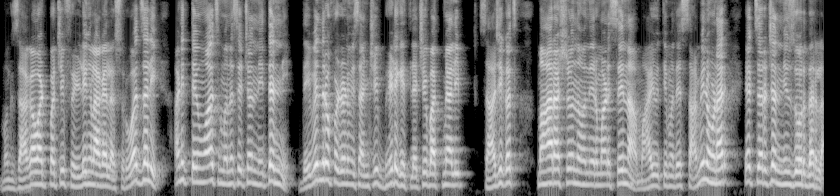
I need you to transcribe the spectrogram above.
मग जागा वाटपाची फिल्डिंग लागायला सुरुवात झाली आणि तेव्हाच मनसेच्या नेत्यांनी देवेंद्र फडणवीसांची भेट घेतल्याची बातमी आली. साहजिकच महाराष्ट्र नवनिर्माण सेना महायुतीमध्ये सामील होणार या चर्चांनी जोर धरला.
